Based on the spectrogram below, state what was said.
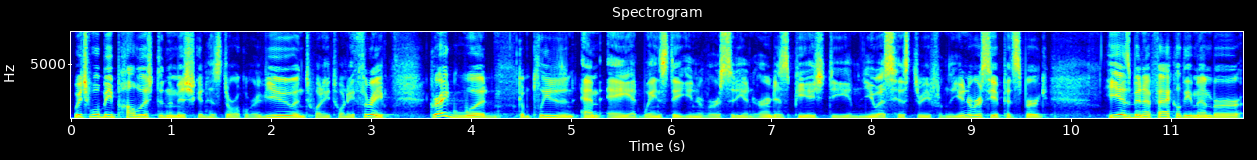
which will be published in the Michigan Historical Review in 2023. Greg Wood completed an MA at Wayne State University and earned his PhD in U.S. history from the University of Pittsburgh. He has been a faculty member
